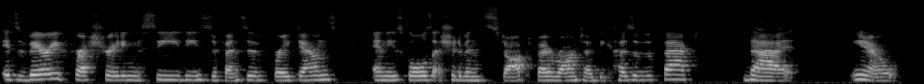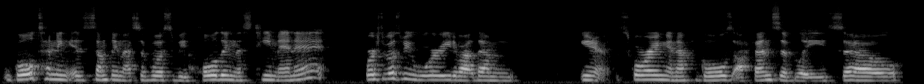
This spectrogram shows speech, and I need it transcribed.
it's very frustrating to see these defensive breakdowns and these goals that should have been stopped by Raanta because of the fact that you know goaltending is something that's supposed to be holding this team in it. We're supposed to be worried about them, you know, scoring enough goals offensively. So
